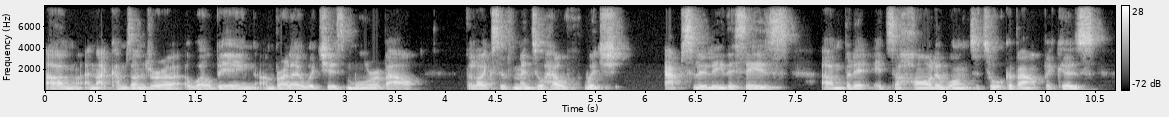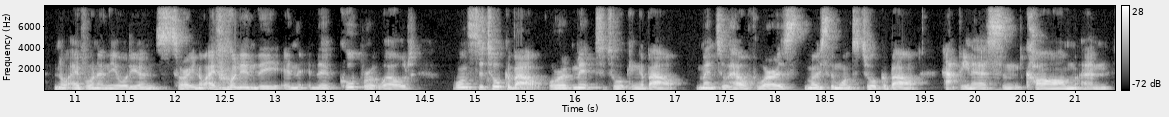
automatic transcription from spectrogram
um, and that comes under a, a well-being umbrella, which is more about the likes of mental health, which absolutely this is. Um, but it, it's a harder one to talk about because not everyone in the audience, sorry, not everyone in the in, in the corporate world wants to talk about or admit to talking about mental health, whereas most of them want to talk about happiness and calm and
